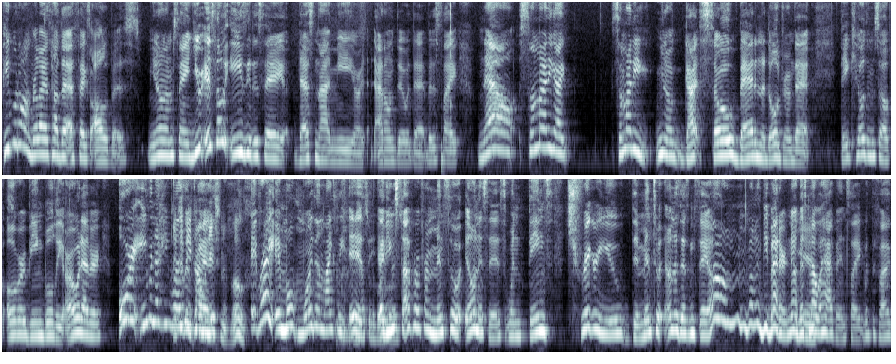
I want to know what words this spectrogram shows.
people don't realize how that affects all of us you know what i'm saying you it's so easy to say that's not me or i don't deal with that but it's like now somebody got somebody you know got so bad in the doldrum that they killed themselves over being bullied or whatever or even if he It was could be a combination of both. it, right, it more, more than likely is. It If you suffer from mental illnesses, when things trigger you, the mental illness doesn't say, "Oh, I'm gonna be better." No, that's Yeah. not what happens. Like, what the fuck?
